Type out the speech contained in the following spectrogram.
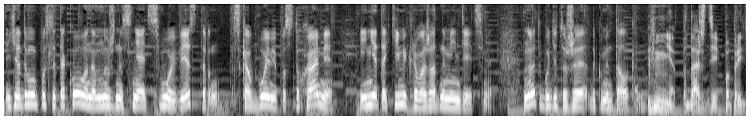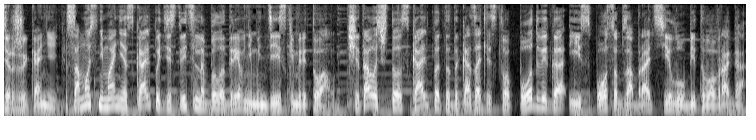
Я думаю, после такого нам нужно снять свой вестерн с ковбоями-пастухами и не такими кровожадными индейцами. Но это будет уже документалка. Нет, подожди, попридержи коней. Само снимание скальпа действительно было древним индейским ритуалом. Считалось, что скальп — это доказательство подвига и способ забрать силу убитого врага.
